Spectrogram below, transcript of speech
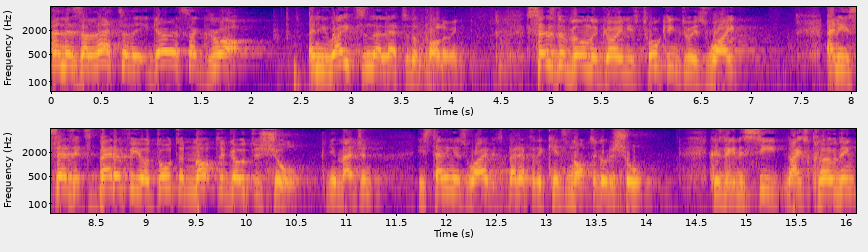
And there's a letter that Igeres HaGra, and he writes in that letter the following. Says the Vilna Gaon, he's talking to his wife, and he says it's better for your daughter not to go to shul. Can you imagine? He's telling his wife it's better for the kids not to go to shul because they're going to see nice clothing,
